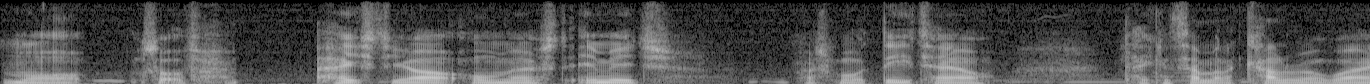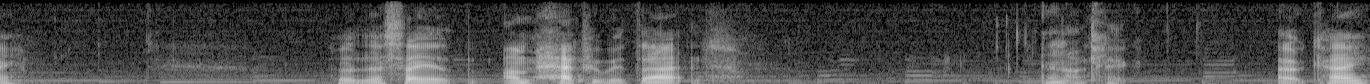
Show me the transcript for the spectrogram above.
more sort of HDR almost image much more detail taking some of the colour away but let's say I'm happy with that and I'll click OK.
